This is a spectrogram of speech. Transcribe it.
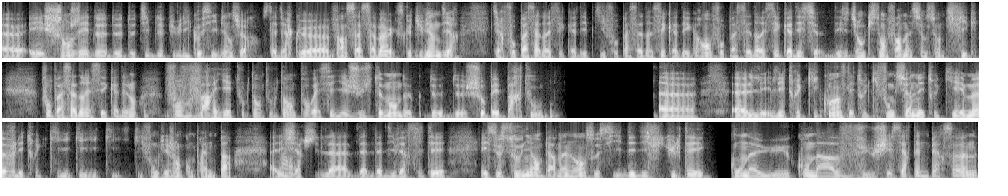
Euh, et changer de, type de public aussi, bien sûr. C'est-à-dire que enfin, ça, ça va avec ce que tu viens de dire. C'est-à-dire faut pas s'adresser qu'à des petits, faut pas s'adresser qu'à des grands, faut pas s'adresser qu'à des, des, gens qui sont en formation scientifique, faut pas s'adresser qu'à des gens. faut varier tout le temps, tout le temps pour essayer justement de choper partout euh, euh, les, trucs qui coincent, les trucs qui fonctionnent, les trucs qui émeuvent, les trucs qui, qui, qui, font que les gens comprennent pas, aller chercher de la, de la, diversité et se souvenir en permanence aussi des difficultés qu'on a eu, qu'on a vu chez certaines personnes,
